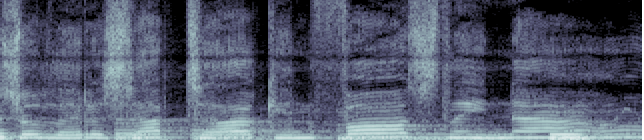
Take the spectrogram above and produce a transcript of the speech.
So let us stop talking falsely now.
